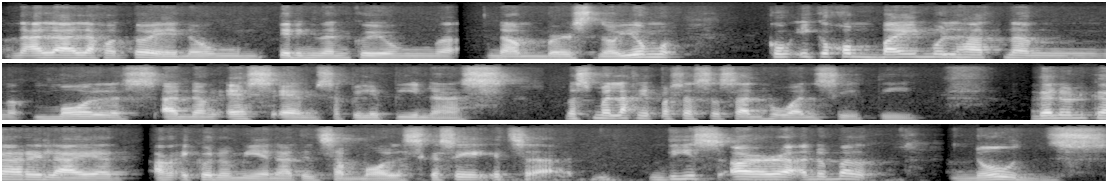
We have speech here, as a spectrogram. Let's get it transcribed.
naalala ko to eh nung tiningnan ko yung numbers no, yung kung i-combine mo lahat ng malls uh, ng SM sa Pilipinas, mas malaki pa siya sa San Juan City. Ganun ka reliant ang ekonomiya natin sa malls kasi it's uh, these are ano ba nodes,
